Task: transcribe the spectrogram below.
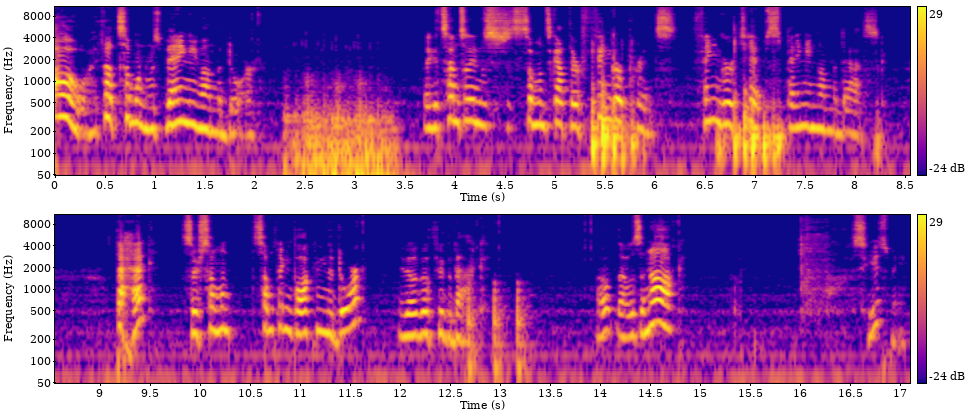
Oh, I thought someone was banging on the door. Like it sounds like someone's got their fingerprints, fingertips banging on the desk. The heck? Is there someone, something blocking the door? Maybe I'll go through the back. Oh, that was a knock. Excuse me.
